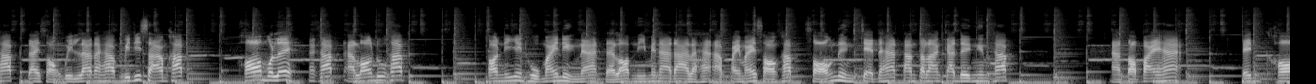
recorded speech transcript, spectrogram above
ครับ ได้ 2 วินแล้วนะครับ วินที่ 3 ครับ คอหมดเลยนะครับ อ่าลองดูครับ ตอนนี้ยังถูกไม้หนึ่งนะ แต่รอบนี้ไม่น่าได้แล้วฮะ อะไปไม้สองครับสองหนึ่งเจ็ดนะฮะ ตามตารางการเดินเงินครับ อ่า ต่อไปฮะ เป็นคอ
